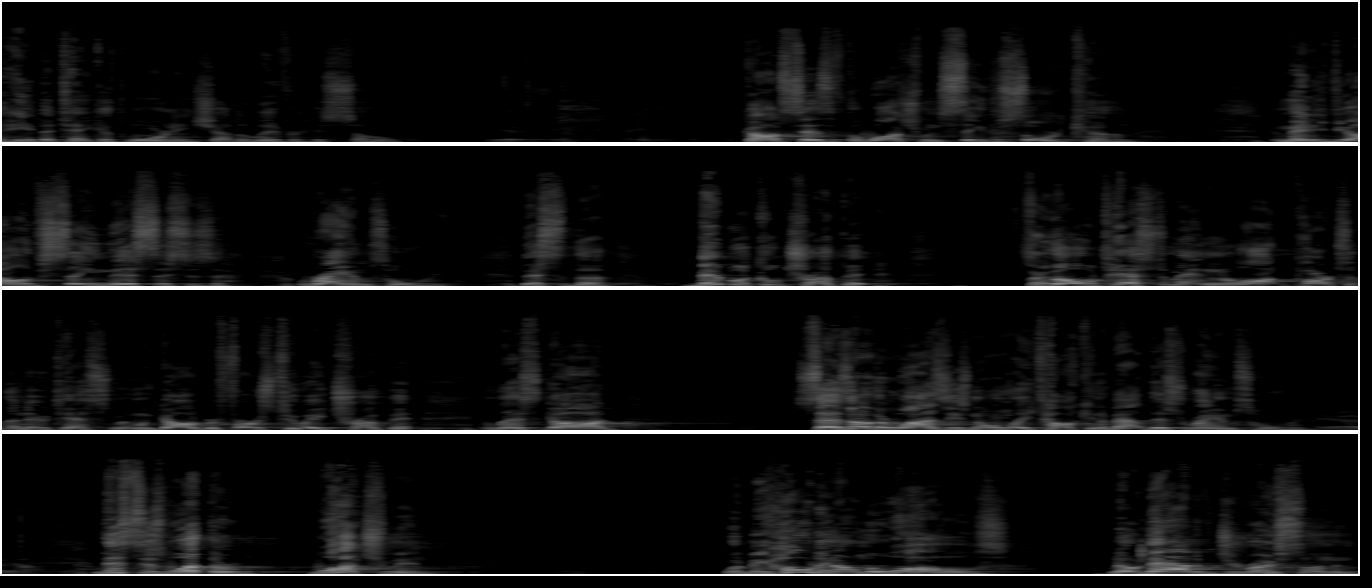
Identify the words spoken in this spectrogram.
But he that taketh warning shall deliver his soul. God says, if the watchmen see the sword come, many of y'all have seen this, this is a ram's horn. This is the biblical trumpet through the Old Testament and a lot parts of the New Testament. When God refers to a trumpet, unless God says otherwise, he's normally talking about this ram's horn. This is what the watchmen would be holding on the walls, no doubt, of Jerusalem and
